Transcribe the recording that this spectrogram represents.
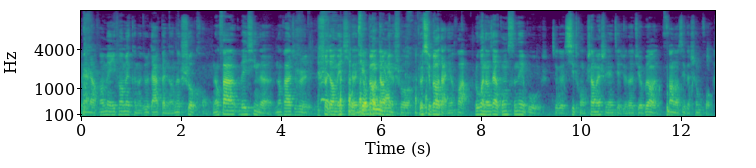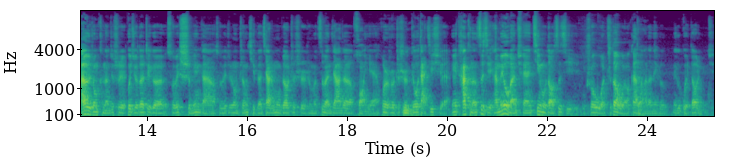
两方面，一方面可能就是大家本能的社恐，能发微信的，能发就是社交媒体的，你就不要当面说，尤其不要打电话。如果能在公司内部这个系统上班时间解决的，绝不要放到自己的生活。还有一种可能就是会觉得这个所谓使命感啊，所谓这种整体的价值目标，这是什么资本家的谎言，或者说这是给我打鸡血，因为他可能自己还没有完全进入到自己说我知道我要干嘛的那个那个轨道里面去。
